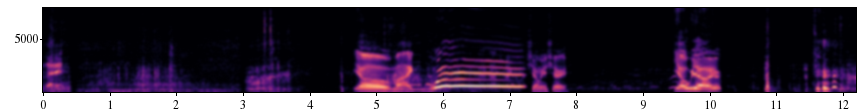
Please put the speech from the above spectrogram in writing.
Is that it? Yo, my woo! Show me your shirt. Yo, we out here.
